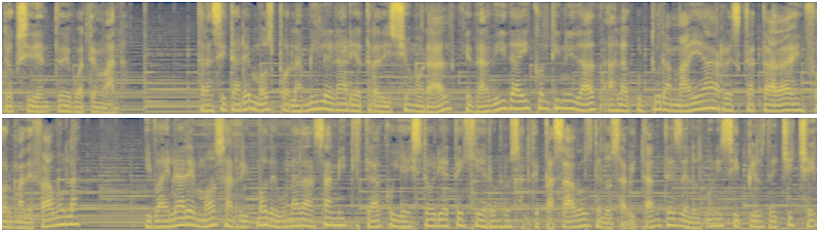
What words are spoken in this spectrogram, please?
de occidente de Guatemala transitaremos por la milenaria tradición oral que da vida y continuidad a la cultura maya rescatada en forma de fábula y bailaremos al ritmo de una danza mítica cuya historia tejieron los antepasados de los habitantes de los municipios de Chiche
